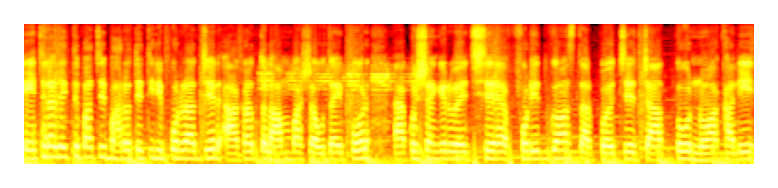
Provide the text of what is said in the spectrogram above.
এছাড়া দেখতে পাচ্ছি ভারতের ত্রিপুরা রাজ্যের আগারতলা, আমবাসা, উদয়পুর, একই সঙ্গে রয়েছে ফরিদগঞ্জ, তারপর হচ্ছে চাঁদপুর, নোয়াখালী,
